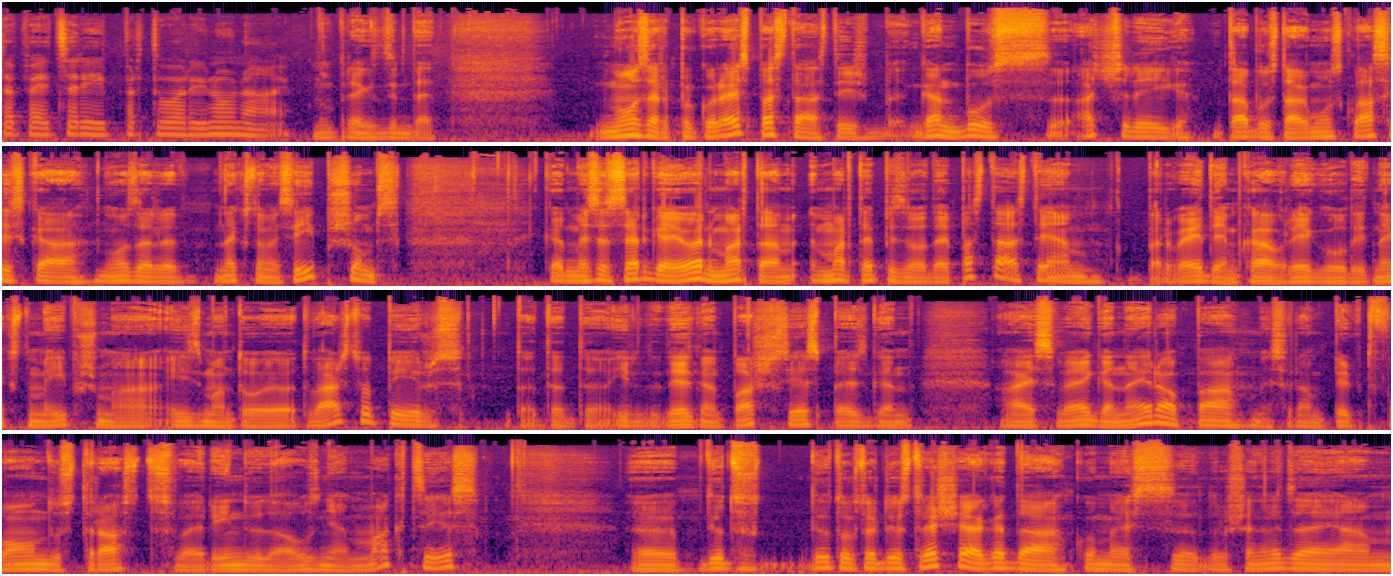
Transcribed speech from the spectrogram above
tāpēc arī par to arī runāju. Nu, prieks dzirdēt nozara, par kuru es pastāstīšu, gan būs atšķirīga. Tā būs tā mūsu klasiskā nozara, nekustamais īpašums. Kad mēs ar Sergeju arī martā, marta epizodē pastāstījām par veidiem, kā var ieguldīt nekustamā īpašumā, izmantojot vērtspapīrus, tad, tad uh, ir diezgan plašas iespējas gan ASV, gan Eiropā. Mēs varam pirkt fondus, trustus vai individuālu uzņēmumu akcijas. 2023. Uh, gadā, ko mēs uh, droši vien redzējām,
